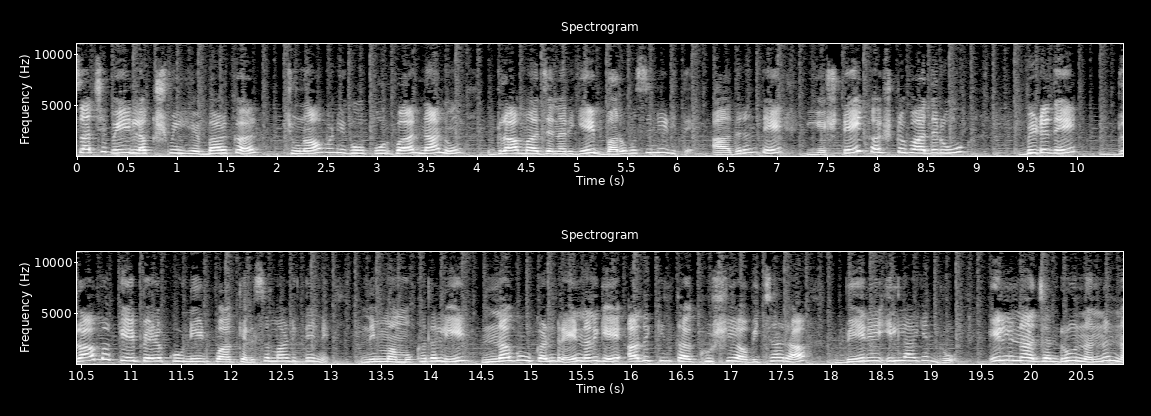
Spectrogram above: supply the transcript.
ಸಚಿವೆ ಲಕ್ಷ್ಮಿ ಹೆಬ್ಬಾಳ್ಕರ್, ಚುನಾವಣೆಗೂ ಪೂರ್ವ ನಾನು ಗ್ರಾಮ ಜನರಿಗೆ ಭರವಸೆ ನೀಡಿದ್ದೆ. ಅದರಂತೆ ಎಷ್ಟೇ ಕಷ್ಟವಾದರೂ ಬಿಡದೆ ಗ್ರಾಮಕ್ಕೆ ಬೆಳಕು ನೀಡುವ ಕೆಲಸ ಮಾಡಿದ್ದೇನೆ. ನಿಮ್ಮ ಮುಖದಲ್ಲಿ ನಗು ಕಂಡ್ರೆ ನನಗೆ ಅದಕ್ಕಿಂತ ಖುಷಿಯ ವಿಚಾರ ಬೇರೆ ಇಲ್ಲ ಎಂದರು. ಇಲ್ಲಿನ ಜನರು ನನ್ನನ್ನ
